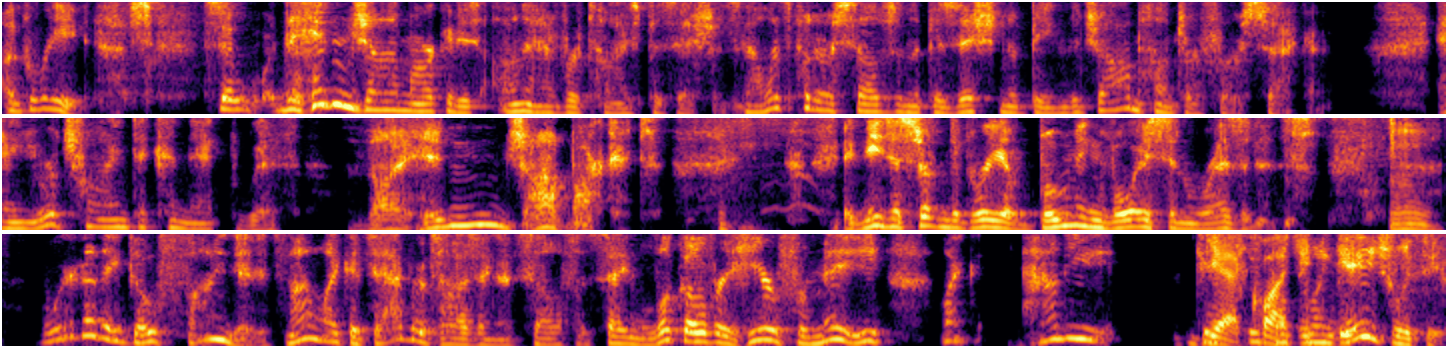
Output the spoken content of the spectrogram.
Agreed. So the hidden job market is unadvertised positions. Now let's put ourselves in the position of being the job hunter for a second. And you're trying to connect with the hidden job market. it needs a certain degree of booming voice and resonance. Mm. Where do they go find it? It's not like it's advertising itself. It's saying, look over here for me. Like, how do you get yeah, people quite. to it, engage it, with you?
